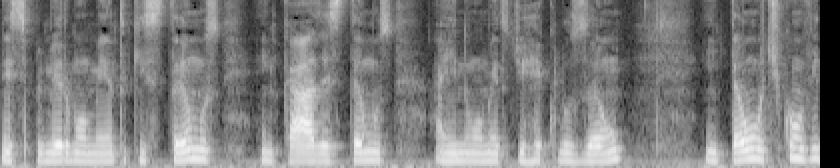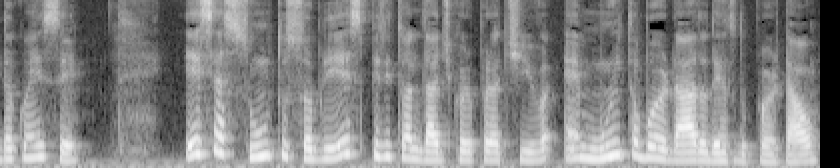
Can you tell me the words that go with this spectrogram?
nesse primeiro momento que estamos em casa, estamos aí no momento de reclusão. Então eu te convido a conhecer. Esse assunto sobre espiritualidade corporativa é muito abordado dentro do portal.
